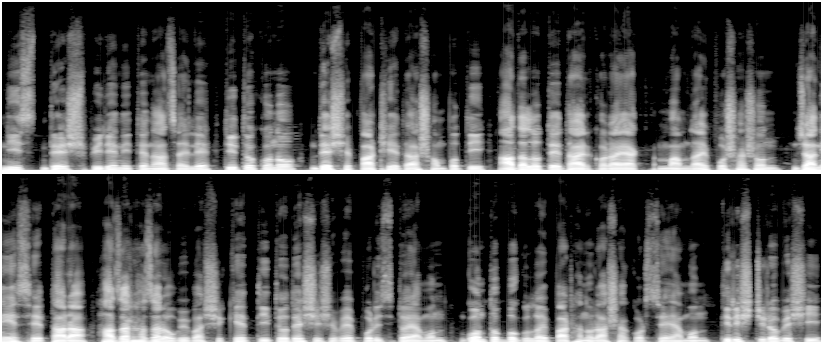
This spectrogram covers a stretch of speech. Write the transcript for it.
নিজ দেশ ফিরিয়ে নিতে না চাইলে তৃতীয় কোনো দেশে পাঠিয়ে দেওয়া সম্প্রতি আদালতে দায়ের করা এক মামলায় প্রশাসন জানিয়েছে, তারা হাজার হাজার অভিবাসীকে তৃতীয় দেশ হিসেবে পরিচিত এমন গন্তব্যগুলোয় পাঠানোর আশা করছে। এমন তিরিশটিরও বেশি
